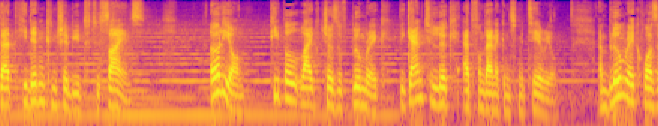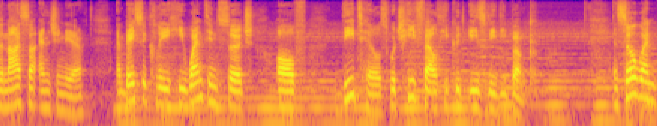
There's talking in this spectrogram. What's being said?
that he didn't contribute to science. Early on, people like Joseph Blumrich began to look at von Däniken's material. And Blumrich was a NASA engineer, and basically he went in search of details which he felt he could easily debunk. And so when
